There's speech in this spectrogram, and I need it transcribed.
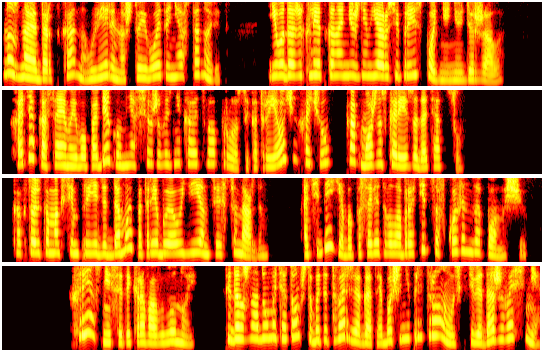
Но, зная Дарткана, уверена, что его это не остановит. Его даже клетка на нижнем ярусе преисподней не удержала. Хотя, касаемо его побега, у меня все же возникают вопросы, которые я очень хочу как можно скорее задать отцу. Как только Максим приедет домой, потребую аудиенции с Ценардом. А тебе я бы посоветовала обратиться в Ковен за помощью. Хрен с ней с этой кровавой луной. Ты должна думать о том, чтобы эта тварь рогатая больше не притронулась к тебе даже во сне.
